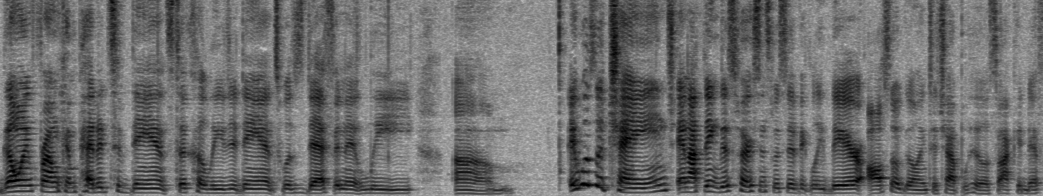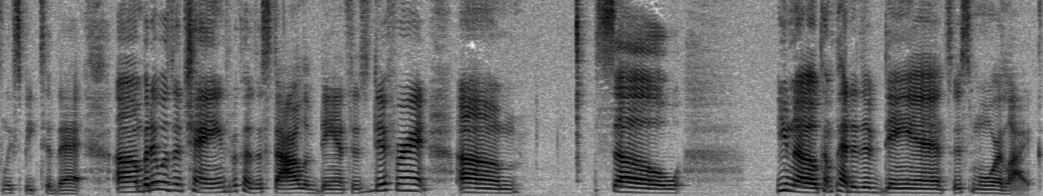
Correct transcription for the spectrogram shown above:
going from competitive dance to collegiate dance was definitely um, it was a change and i think this person specifically they're also going to chapel hill so i can definitely speak to that. Um, but it was a change because the style of dance is different. Um, so you know competitive dance is more like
